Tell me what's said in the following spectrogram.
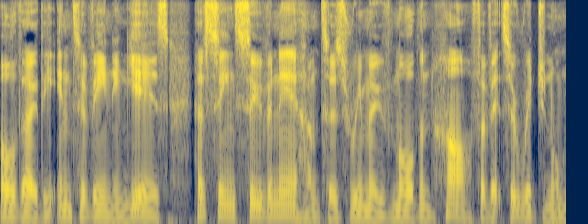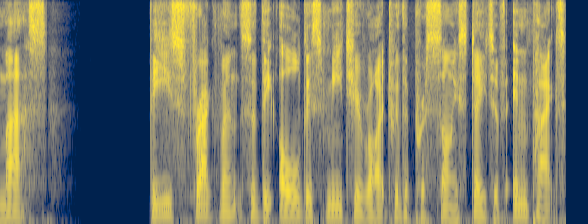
although the intervening years have seen souvenir hunters remove more than half of its original mass. These fragments of the oldest meteorite with a precise date of impact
